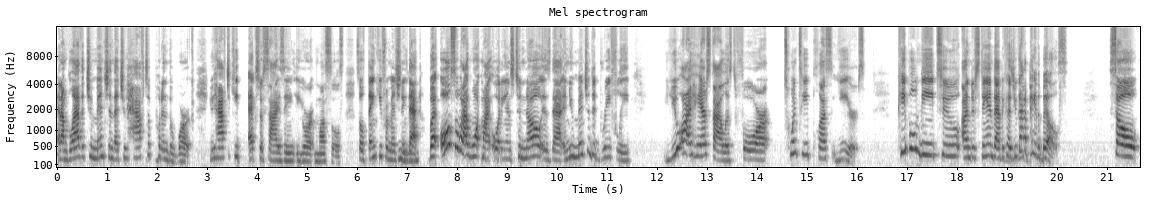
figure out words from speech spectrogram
and i'm glad that you mentioned that you have to put in the work you have to keep exercising your muscles so thank you for mentioning mm-hmm. that but also what i want my audience to know is that and you mentioned it briefly you are a hairstylist for 20 plus years people need to understand that because you got to pay the bills. So,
